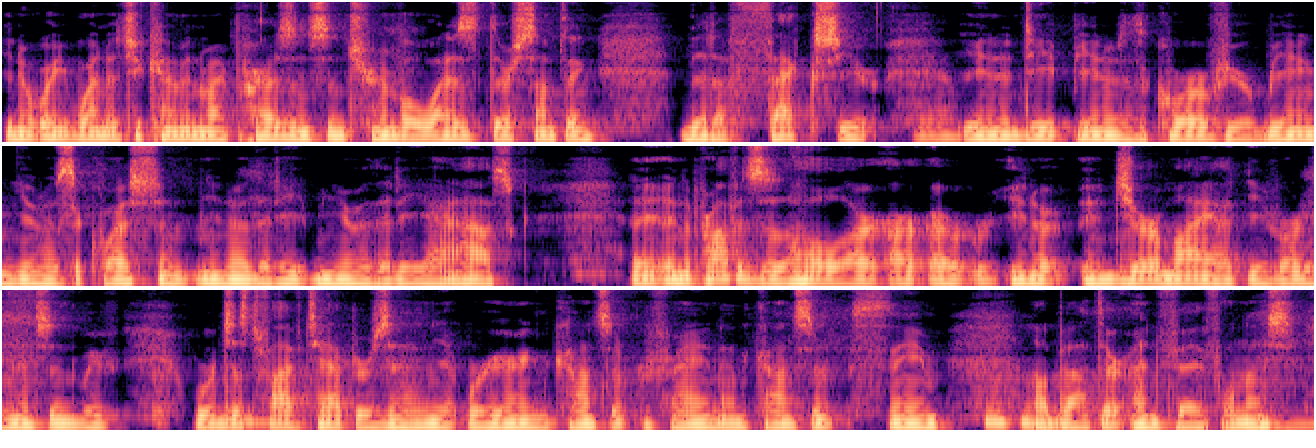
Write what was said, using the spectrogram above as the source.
You know, why don't you come in my presence and tremble? Why is there something that affects you, yeah. you know, deep, you know, to the core of your being, you know, is a question, you know, that he, you know, that he asked and the prophets as a whole are, are, are, you know, in Jeremiah, you've already mentioned, we've, we're just five chapters in, yet we're hearing a constant refrain and a constant theme mm-hmm. about their unfaithfulness. Mm-hmm.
